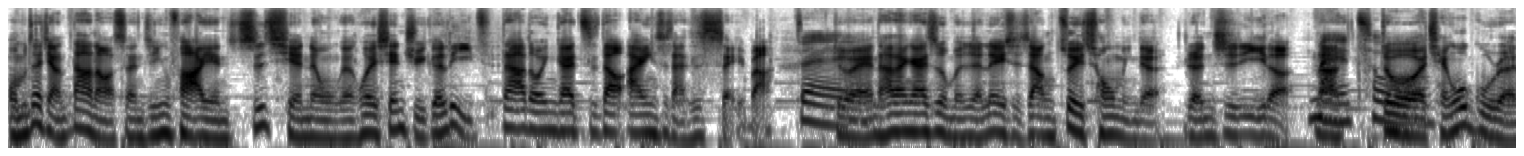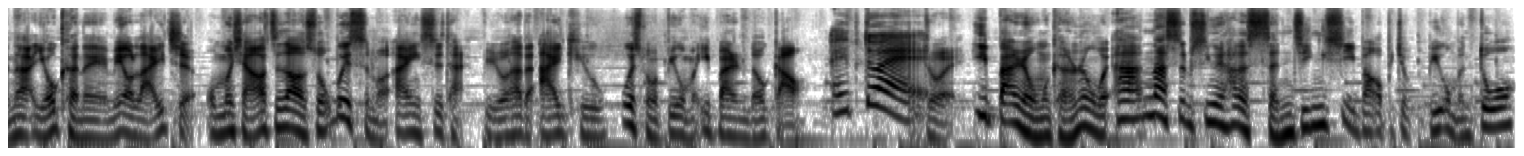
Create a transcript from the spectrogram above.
我们在讲大脑神经发炎之前呢，我们可能会先举一个例子，大家都应该知道爱因斯坦是谁吧？对对，那他应该是我们人类史上最聪明的人之一了。没错，对，前无古人啊，有可能也没有来者。我们想要知道说，为什么爱因斯坦，比如他的 IQ 为什么比我们一般人都高？哎，对，对，一般人我们可能认为啊，那是不是因为他的神经细胞比就比我们多？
